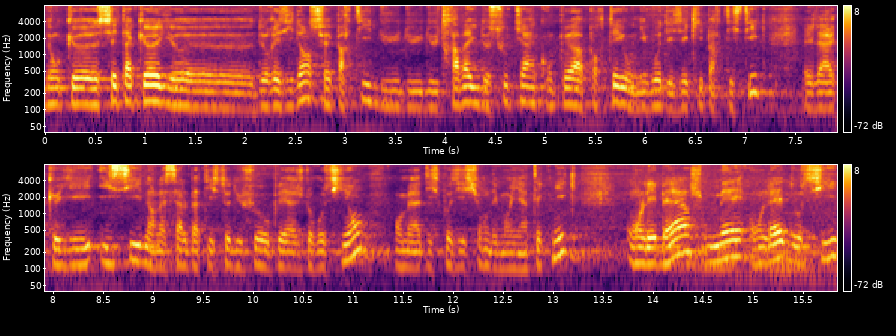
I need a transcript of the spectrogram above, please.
Donc euh, cet accueil euh, de résidence fait partie du, travail de soutien qu'on peut apporter au niveau des équipes artistiques. Elle a accueilli ici dans la salle Baptiste du Feu au péage de Roussillon. On met à disposition des moyens techniques. On l'héberge, mais on l'aide aussi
